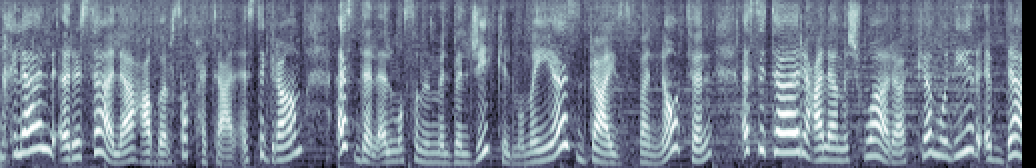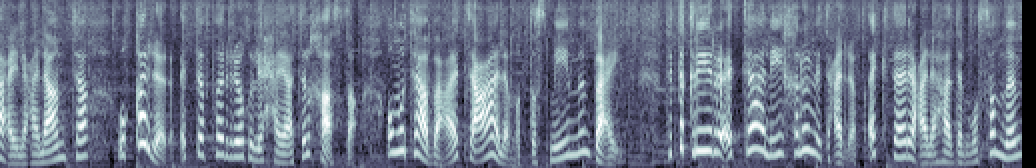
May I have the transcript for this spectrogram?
من خلال رسالة عبر صفحته على إنستغرام أسدل المصمم البلجيكي المميز دريس فان نوتن الستار على مشواره كمدير إبداعي لعلامته وقرر التفرغ لحياته الخاصة ومتابعة عالم التصميم من بعيد. في التقرير التالي خلونا نتعرف أكثر على هذا المصمم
